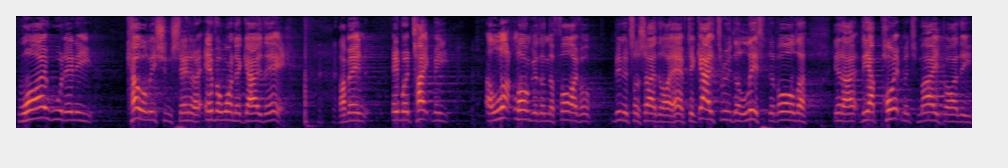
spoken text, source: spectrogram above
why would any coalition senator ever want to go there? I mean, it would take me a lot longer than the five or minutes or so that I have to go through the list of all the, you know, the appointments made by the,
